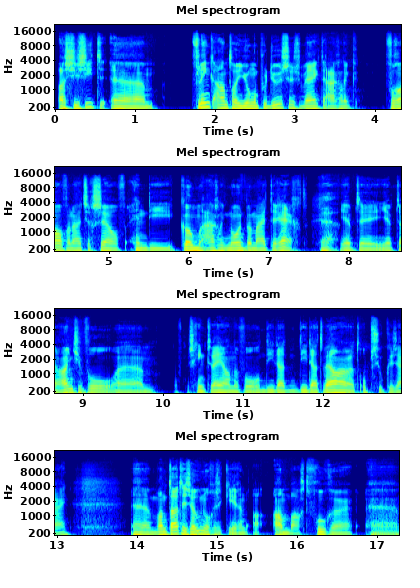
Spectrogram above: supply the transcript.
als je ziet, ehm flink aantal jonge producers werkt eigenlijk vooral vanuit zichzelf. En die komen eigenlijk nooit bij mij terecht. Ja. Je hebt, een- je hebt een handjevol, ehm of misschien twee handen vol, die dat, die dat wel aan het opzoeken zijn. Eh, want dat is ook nog eens een keer een ambacht. Vroeger ehm,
